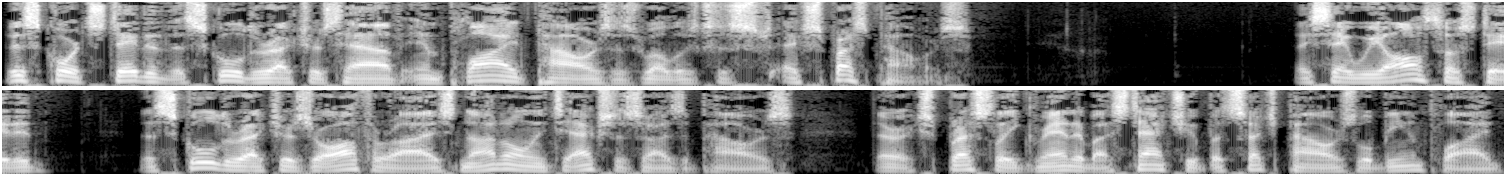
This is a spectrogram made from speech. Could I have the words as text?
this court stated that school directors have implied powers as well as express powers. They say we also stated that school directors are authorized not only to exercise the powers that are expressly granted by statute, but such powers will be implied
